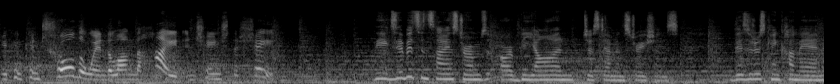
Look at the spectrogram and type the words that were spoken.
You can control the wind along the height and change the shape. The exhibits in Science Storms are beyond just demonstrations. Visitors can come in,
